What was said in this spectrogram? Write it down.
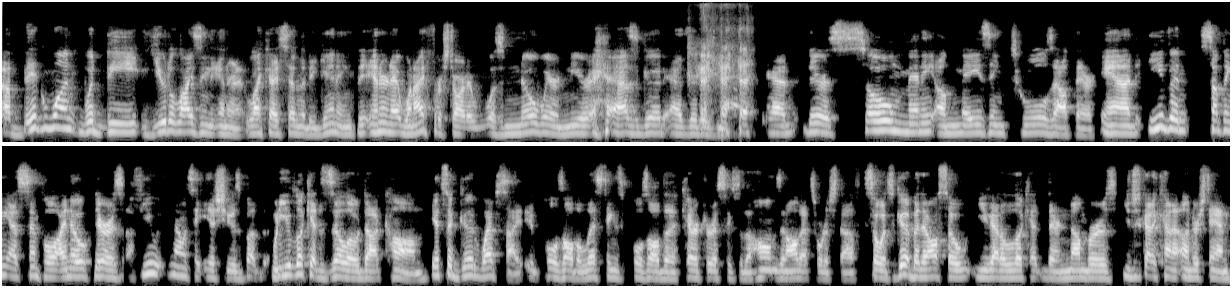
A big one would be utilizing the internet. Like I said in the beginning, the internet, when I first started, was nowhere near as good as it is now. and there's so many amazing tools out there. And even something as simple, I know there's a few, I would say issues, but when you look at Zillow.com, it's a good website. It pulls all the listings, pulls all the characteristics of the homes and all that sort of stuff. So it's good, but then also you got to look at their numbers. You just got to kind of understand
